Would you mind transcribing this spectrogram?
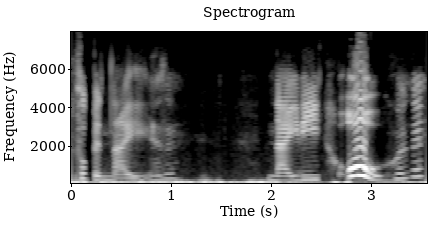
Flipping night, is it? Nighty. Oh! Is it?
